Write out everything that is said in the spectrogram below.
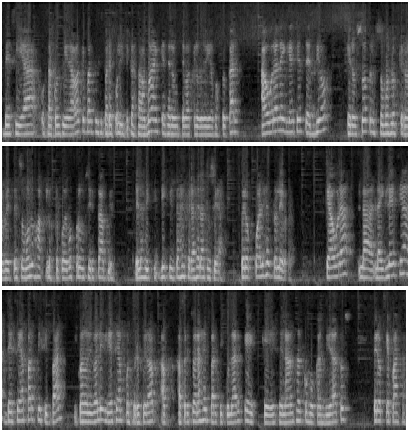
decía, o sea, consideraba que participar en política estaba mal, que ese era un tema que no debíamos tocar. Ahora la iglesia entendió que nosotros somos los que realmente somos los que podemos producir cambios en las distintas esferas de la sociedad. Pero ¿cuál es el problema? Que ahora la, la iglesia desea participar, y cuando digo la iglesia, pues me refiero a, a, personas en particular que, que, se lanzan como candidatos, pero ¿qué pasa?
